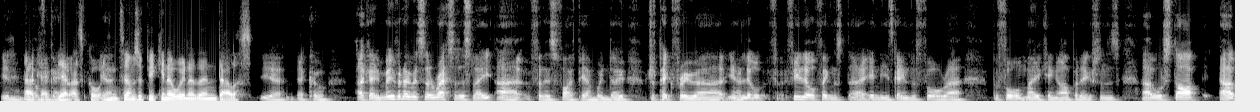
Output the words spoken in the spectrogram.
in okay, yeah, that's cool. Yeah. In terms of picking a winner, then Dallas. Yeah, yeah, cool. Okay, moving over to the rest of the slate uh, for this 5 p.m. window. Just pick through, uh, you know, little a few little things uh, in these games before uh, before making our predictions. Uh, we'll start uh,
